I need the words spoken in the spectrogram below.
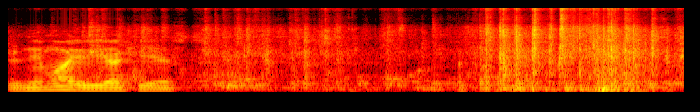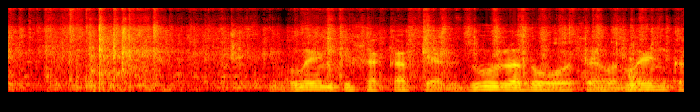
Знімаю як є. Глинки ще капець, дуже довго це годлинка.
